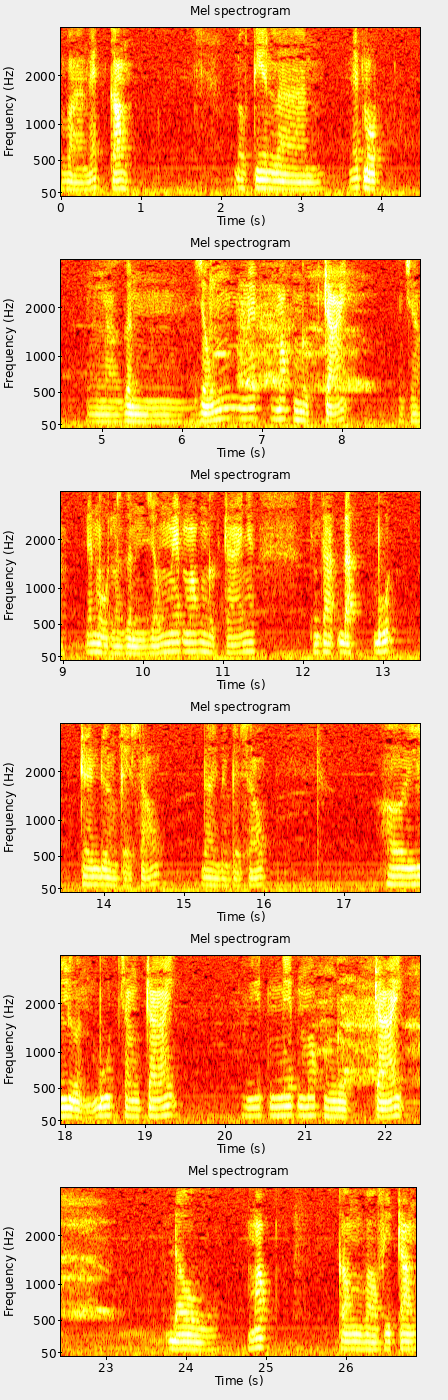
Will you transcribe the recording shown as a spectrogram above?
và nét cong. Đầu tiên là nét một, là gần giống nét móc ngược trái. Được chưa? Nét một là gần giống nét móc ngược trái nhé. Chúng ta đặt bút trên đường kẻ 6 đây, đường kẻ 6 hơi lượn bút sang trái, viết nét móc ngược trái. Đầu móc cong vào phía trong,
